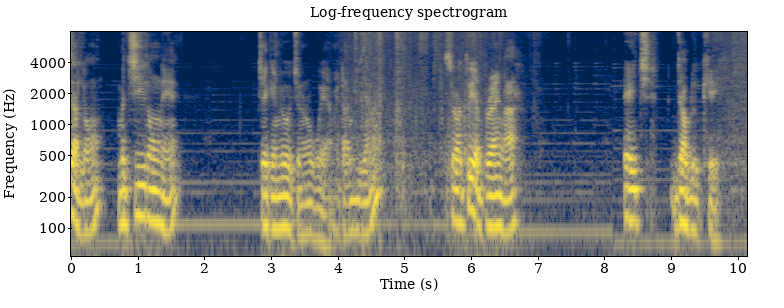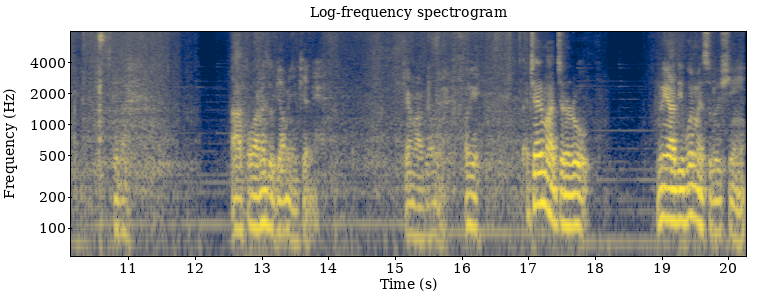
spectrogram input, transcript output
ကြက်လုံးမကြီးလုံးနဲ့ jacket မျိုးကိုကျွန်တော်ဝယ်ရမယ်ဒါ medium နော်ဆိုတော့သူ့ရဲ့ brand က HWK ဒီမှာအာဟိုကနေဆိုပြောင်းမြင်ဖြစ်နေ ကင်မရာပြောင်းနေโอเคအထက်မှာကျွန်တော်တို့နေရာဒီဝတ်မယ်ဆိုလို့ရှိရင်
